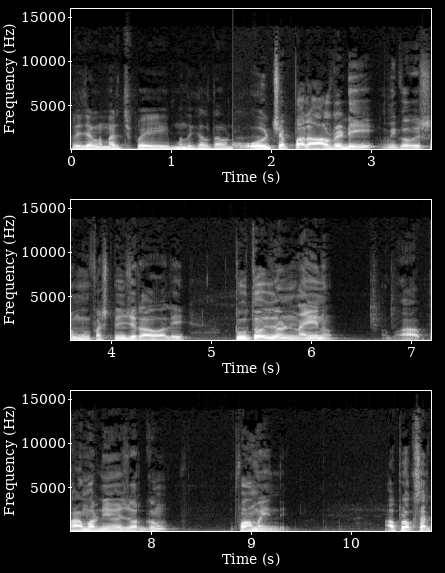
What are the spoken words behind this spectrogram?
ప్రజలను మర్చిపోయి ముందుకెళ్తా ఉంటారు ఓ చెప్పాలి. ఆల్రెడీ మీకు ఒక విషయం ఫస్ట్ నుంచి రావాలి. టూ థౌజండ్ నైన్ పామర్ నియోజకవర్గం ఫామ్ అయింది. అప్పుడు ఒకసారి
